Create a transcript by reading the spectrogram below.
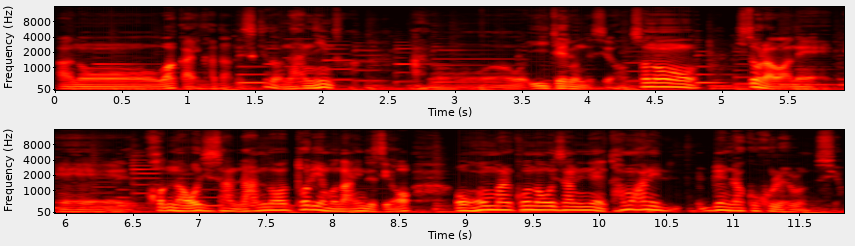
あの若い方ですけど何人かあの、言いてるんですよ。その人らはね、えー、こんなおじさん何の取り柄もないんですよ。ほんまにこんなおじさんにね、たまに連絡をくれるんですよ。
